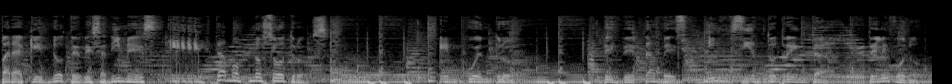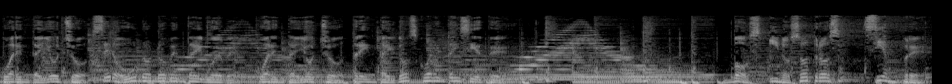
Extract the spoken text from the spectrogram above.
Para que no te desanimes, estamos nosotros. Encuentro desde Tames 1130. Teléfono 480199 483247. Vos y nosotros siempre.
